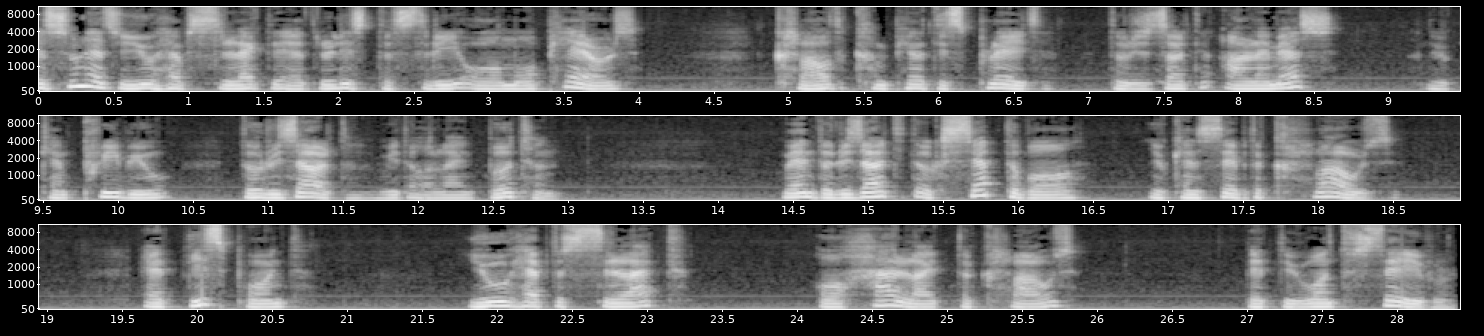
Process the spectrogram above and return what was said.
As soon as you have selected at least three or more pairs, CloudCompare displays the resulting RMS. You can preview the result with Align button. When the result is acceptable, you can save the clouds. At this point, you have to select or highlight the clouds that you want to save.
